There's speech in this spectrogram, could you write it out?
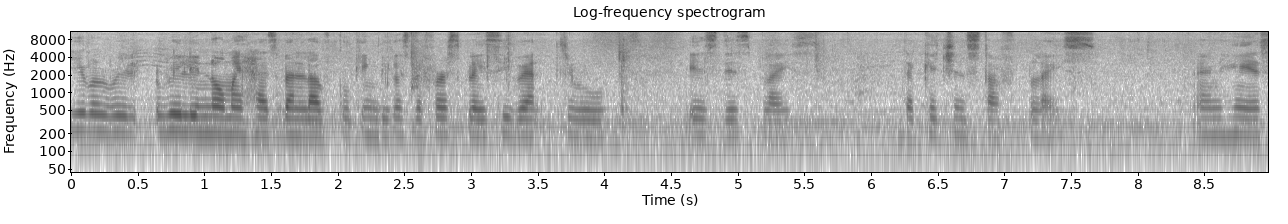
You will re- really know my husband love cooking because the first place he went through is this place, the kitchen stuff place, and he is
